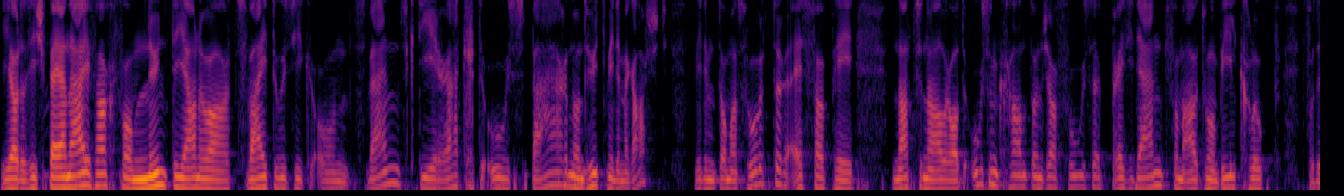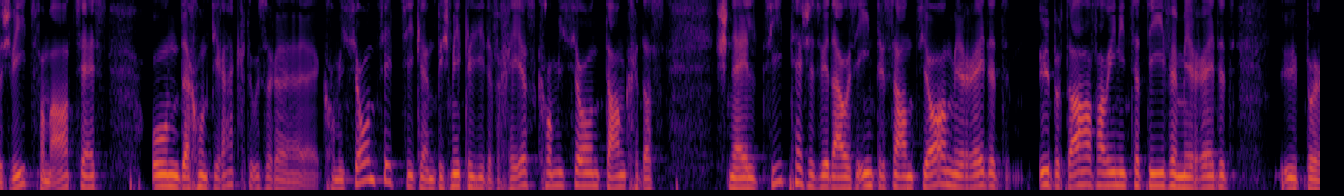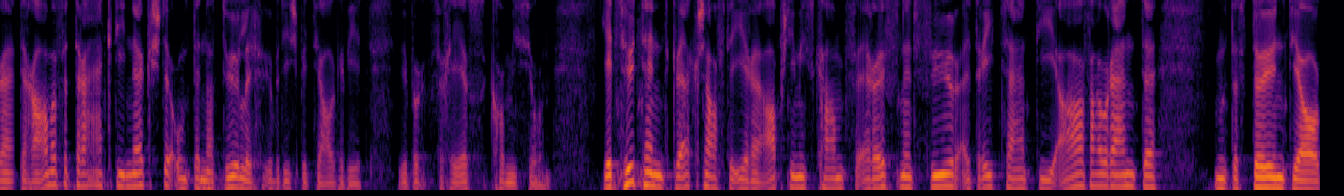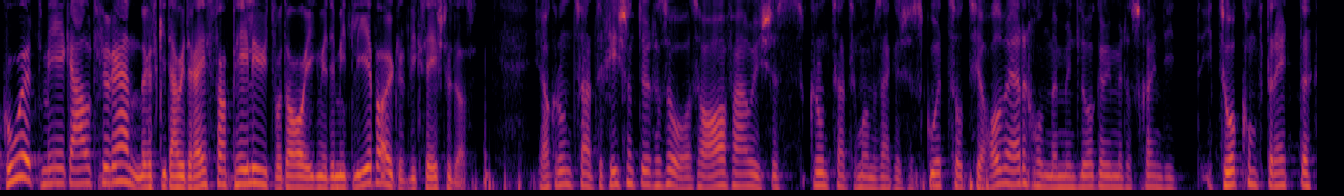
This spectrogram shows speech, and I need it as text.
Ja, das ist Bern einfach vom 9. Januar 2020, direkt aus Bern und heute mit einem Gast, mit dem Thomas Hurter, SVP Nationalrat aus dem Kanton Schaffhausen, Präsident vom Automobilclub von der Schweiz, vom ACS und er kommt direkt aus einer Kommissionssitzung und bist Mitglied in der Verkehrskommission. Danke, dass du schnell Zeit hast. Es wird auch ein interessantes Jahr. Wir reden über die AHV-Initiative, wir reden über den Rahmenvertrag, die nächsten, und dann natürlich über die Spezialgebiete, über Verkehrskommission. Jetzt heute haben die Gewerkschaften ihren Abstimmungskampf eröffnet für eine 13. AHV-Rente. Und das tönt ja gut, mehr Geld für Rentner. Es gibt auch in der SVP Leute, die da irgendwie damit liebäugeln. Wie siehst du das? Ja, grundsätzlich ist es natürlich so. Also AHV ist es, grundsätzlich muss man sagen, ist ein gutes Sozialwerk und wir müssen schauen, wie wir das in, in Zukunft retten können.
